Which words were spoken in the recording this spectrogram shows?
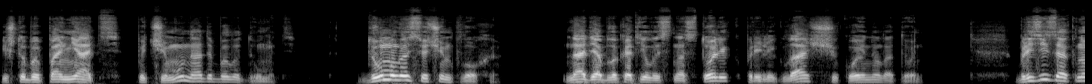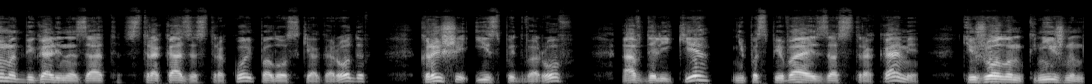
и чтобы понять, почему надо было думать. Думалось очень плохо. Надя облокотилась на столик, прилегла щекой на ладонь. Вблизи за окном отбегали назад, строка за строкой, полоски огородов, крыши избы дворов, а вдалеке, не поспевая за строками, тяжелым книжным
